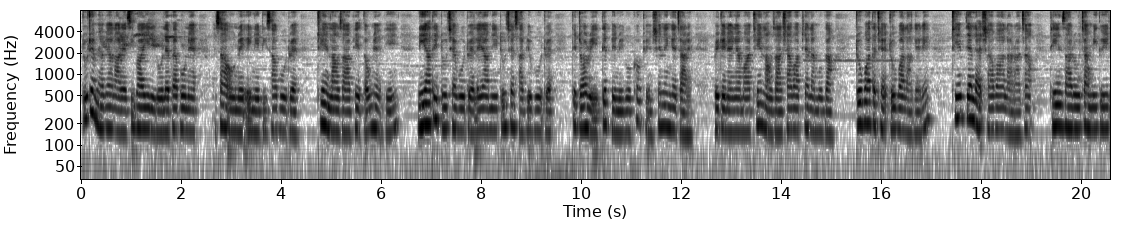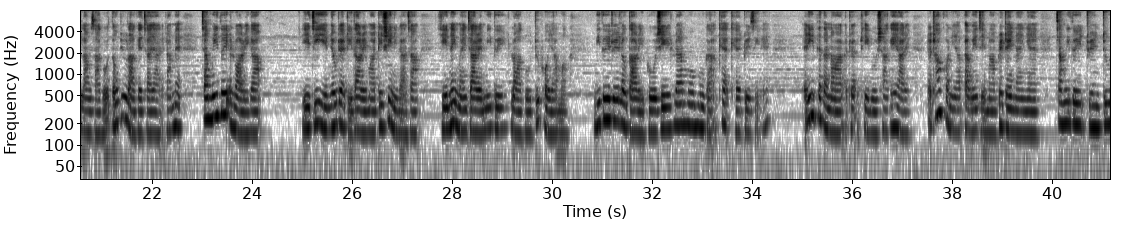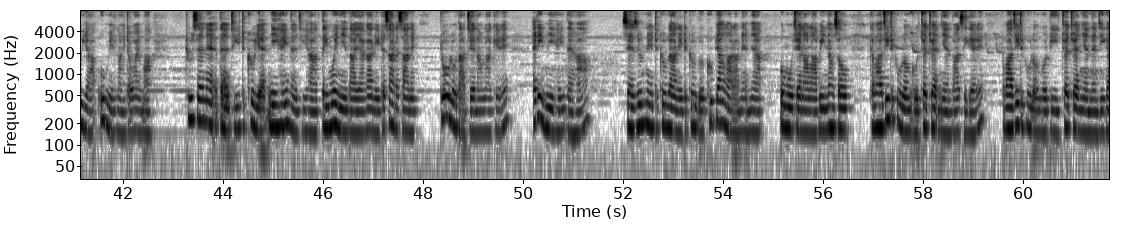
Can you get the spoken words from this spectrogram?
တိုးတက်များပြားလာတဲ့စီးပွားရေးတွေကိုလည်းပတ်ဖို့နဲ့အဆောက်အုံတွေအိမ်တွေတည်ဆောက်ဖို့အတွက်ထင်းလောင်စာဖြစ်သုံးတဲ့အပြင်နေရာသစ်တိုးချဲ့ဖို့အတွက်လေယာမြေတိုးချဲ့စာပြုဖို့အတွက်တစ်တော်တွေတစ်ပင်တွေကိုခုတ်ထွင်ရှင်းလင်းခဲ့ကြတယ်။ဗြိတိန်နိုင်ငံမှာထင်းလောင်စာရှားပါးပြက်လက်မှုကတိုးပွားတဲ့ထက်တိုးပွားလာခဲ့တယ်။ထင်းပြက်လက်ရှားပါးလာတာကြောင့်ဒင်းစာတို့ကြောင့်မီးသွေးလောင်စာကိုအသုံးပြုလာခဲ့ကြရတယ်။ဒါမဲ့ကြောင့်မီးသွေးအလွှာတွေကရေကြီးရေမြုပ်တဲ့ဒေသတွေမှာတည်ရှိနေတာကြောင့် ရေနှိပ်မိုင်းကြတဲ့မီးသွေးလွှာကိုတူးဖော်ရမှာမီးသွေးတွေးလောက်သားတွေဘိုးရေလွှမ်းမိုးမှုကအခက်အခဲတွေ့စေတယ်။အဲ့ဒီပြဿနာအတွက်အဖြေကိုရှာခဲ့ရတယ်။1900ပတ်ဝန်းကျင်မှာဗြိတိန်နိုင်ငံကြောင်မီသွေးတွင်တူးရာဥမင်လှိုင်တဝိုက်မှာထူးဆန်းတဲ့အတန်ကြီးတစ်ခုရဲ့မြေဟိန်းတန်ကြီးဟာတိမ်မွေ့ညင်သာယာကနေတစတစနဲ့တိုးလို့သာကျဲလောင်လာခဲ့တယ်။အဲ့ဒီမြေဟိန်းတန်ဟာဆယ်စုနှစ်တစ်ခုကနေတစ်ခုကိုကူးပြောင်းလာတာနဲ့အမျှပုံမကျဲလောင်လာပြီးနောက်ဆုံး ကဘာကြီးတစ်ခုလုံးကိုကြွက်ကြွက်ညံသွားစေခဲ့တယ်။ကဘာကြီးတစ်ခုလုံးကိုဒီကြွက်ကြွက်ညံတန်ကြီးက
